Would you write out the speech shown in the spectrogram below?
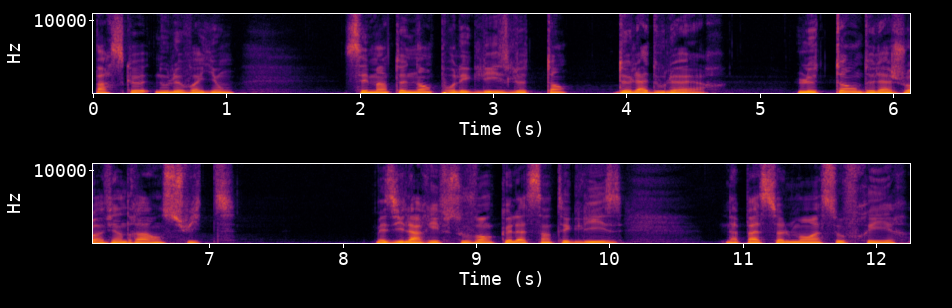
Parce que, nous le voyons, c'est maintenant pour l'Église le temps de la douleur. Le temps de la joie viendra ensuite. Mais il arrive souvent que la Sainte Église n'a pas seulement à souffrir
